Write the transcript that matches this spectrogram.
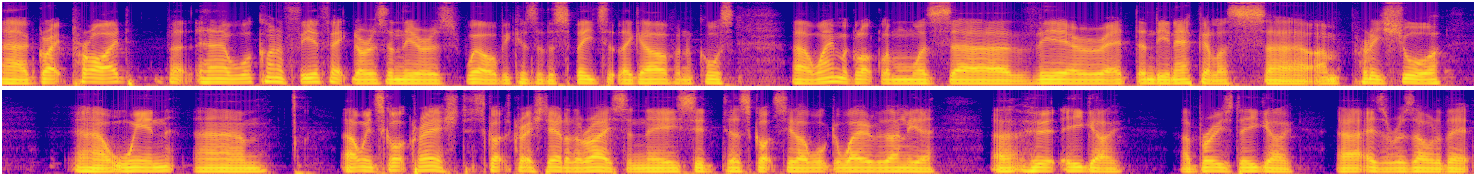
uh, great pride, but uh, what kind of fear factor is in there as well because of the speeds that they go up? And of course, uh, Wayne McLaughlin was uh, there at Indianapolis, uh, I'm pretty sure, uh, when. Um, when Scott crashed, Scott crashed out of the race, and he said, Scott said, I walked away with only a, a hurt ego, a bruised ego, uh, as a result of that.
